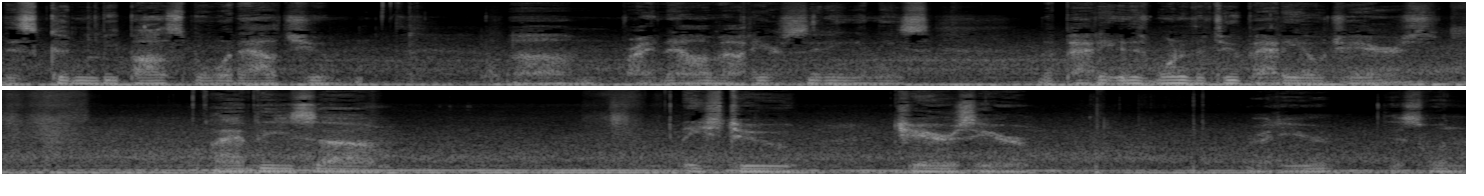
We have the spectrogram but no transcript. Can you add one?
this couldn't be possible without you. Um, right now, I'm out here sitting in these the patio. It is one of the two patio chairs. I have these uh, these two chairs here, right here. This one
